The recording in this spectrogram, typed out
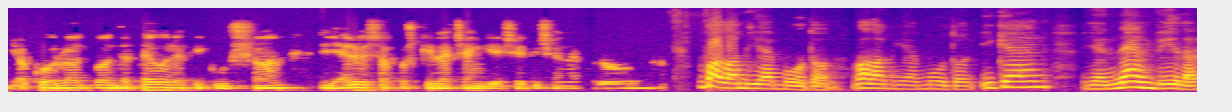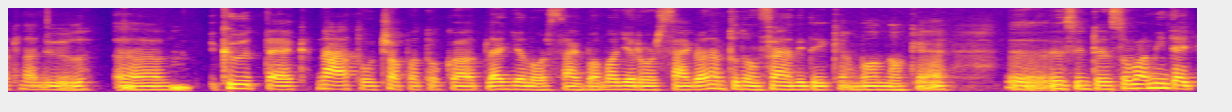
gyakorlatban, de teoretikusan egy erőszakos kilecsengését is ennek a dolognak. Valamilyen módon, valamilyen módon igen, ugye nem véletlenül küldtek NATO csapatokat Lengyelországba, Magyarországra, nem tudom felvidéken vannak-e őszintén szóval mindegy,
